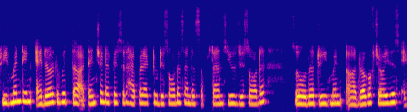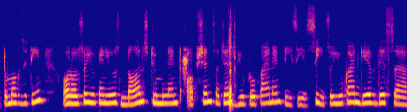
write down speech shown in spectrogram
treatment in adult with the attention deficit hyperactive disorders and the substance use disorder. So the treatment uh, drug of choice is atomoxetine or also you can use non-stimulant options such as bupropion and tcsc so you can't give this uh,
